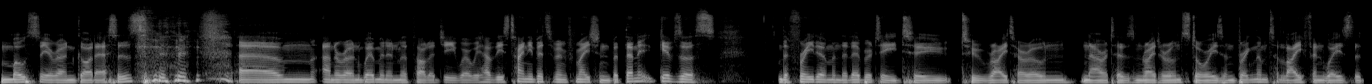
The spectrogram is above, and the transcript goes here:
mostly around goddesses um, and around women in mythology, where we have these tiny bits of information. But then it gives us the freedom and the liberty to to write our own narratives and write our own stories and bring them to life in ways that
